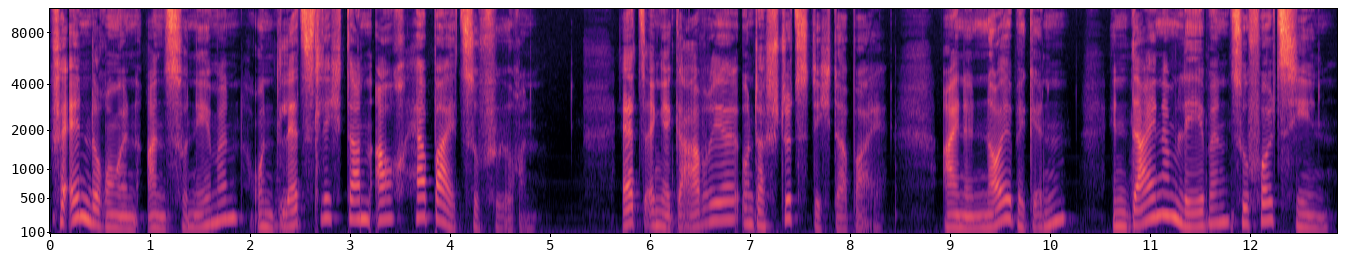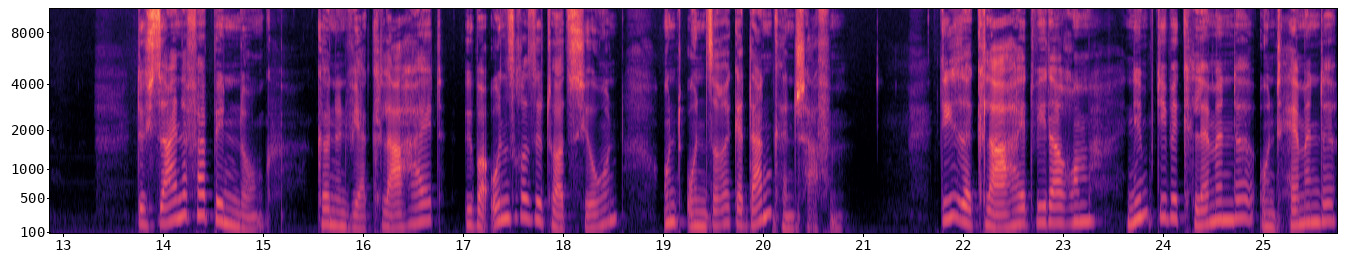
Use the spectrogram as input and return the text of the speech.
Veränderungen anzunehmen und letztlich dann auch herbeizuführen. Erzengel Gabriel unterstützt dich dabei, einen Neubeginn in deinem Leben zu vollziehen. Durch seine Verbindung können wir Klarheit über unsere Situation und unsere Gedanken schaffen. Diese Klarheit wiederum nimmt die beklemmende und hemmende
